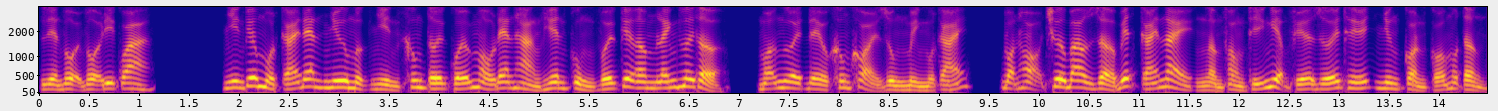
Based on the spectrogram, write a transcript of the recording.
liền vội vội đi qua. Nhìn kia một cái đen như mực nhìn không tới cuối màu đen hàng hiên cùng với kia âm lánh hơi thở, mọi người đều không khỏi dùng mình một cái, bọn họ chưa bao giờ biết cái này ngầm phòng thí nghiệm phía dưới thế nhưng còn có một tầng.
